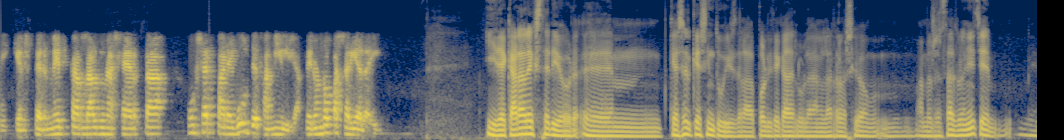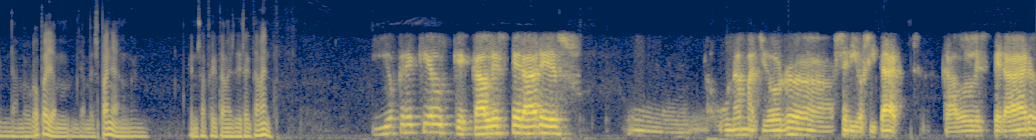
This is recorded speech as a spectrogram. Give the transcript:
i que ens permet parlar d'una certa, un cert paregut de família, però no passaria d'ahir. I de cara a l'exterior, eh, què és el que s'intuïs de la política de Lula en la relació amb els Estats Units i amb Europa i amb, i amb Espanya, que ens afecta més directament? Jo crec que el que cal esperar és una major uh, seriositat, cal esperar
